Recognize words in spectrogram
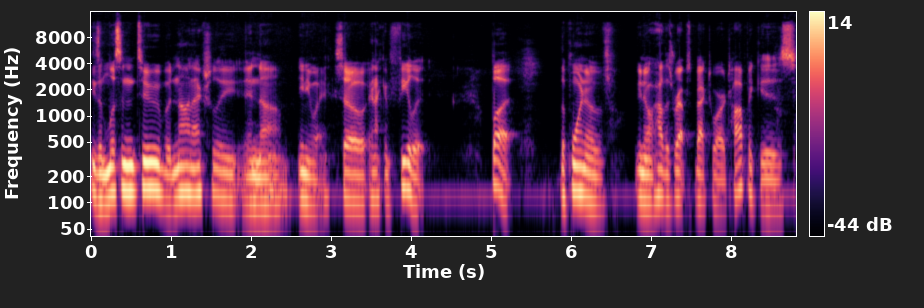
things I'm listening to, but not actually. In um, anyway. So, and I can feel it. But the point of you know how this wraps back to our topic is,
